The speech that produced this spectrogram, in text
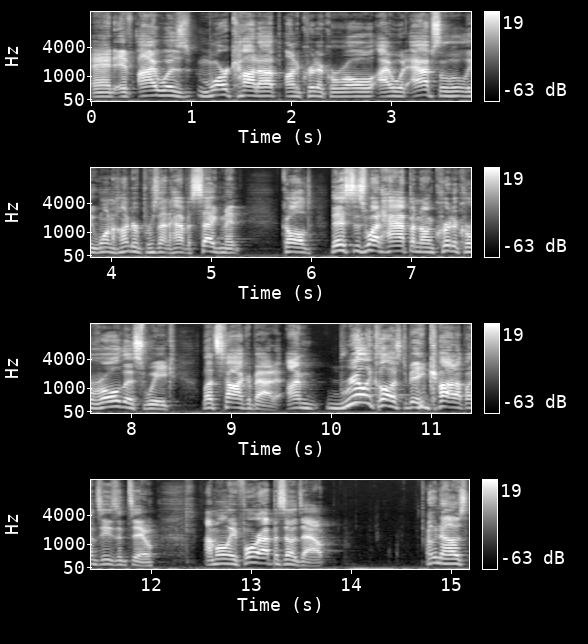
And if I was more caught up on Critical Role, I would absolutely 100% have a segment called This is What Happened on Critical Role This Week. Let's talk about it. I'm really close to being caught up on season two. I'm only four episodes out. Who knows?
